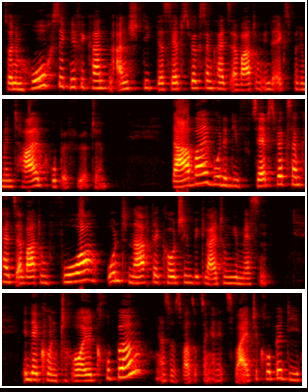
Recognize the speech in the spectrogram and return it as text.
zu einem hochsignifikanten Anstieg der Selbstwirksamkeitserwartung in der Experimentalgruppe führte. Dabei wurde die Selbstwirksamkeitserwartung vor und nach der Coaching-Begleitung gemessen. In der Kontrollgruppe, also es war sozusagen eine zweite Gruppe, die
